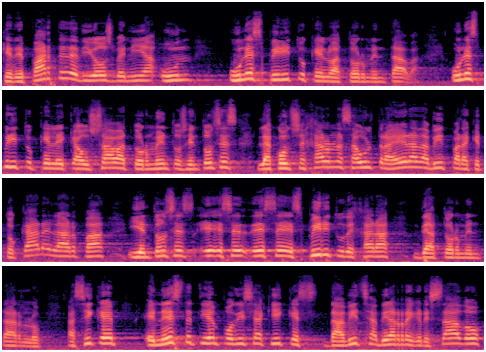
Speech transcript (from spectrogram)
que de parte de Dios venía un, un espíritu que lo atormentaba un espíritu que le causaba tormentos. Entonces le aconsejaron a Saúl traer a David para que tocara el arpa y entonces ese, ese espíritu dejara de atormentarlo. Así que en este tiempo dice aquí que David se había regresado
